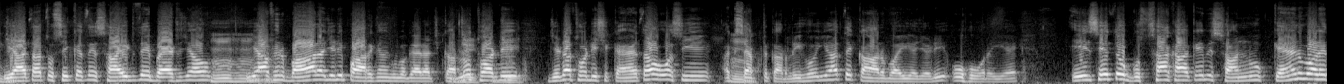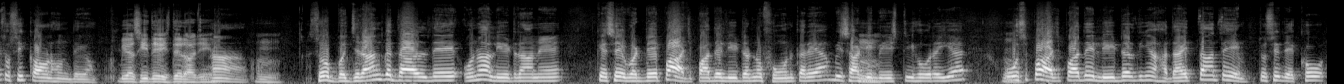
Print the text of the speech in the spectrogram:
ਜਾਂ। ਤਾਂ ਤੁਸੀਂ ਕਿਤੇ ਸਾਈਡ ਤੇ ਬੈਠ ਜਾਓ ਜਾਂ ਫਿਰ ਬਾਹਰ ਆ ਜਿਹੜੀ ਪਾਰਕਿੰਗ ਵਗੈਰਾ ਚ ਕਰ ਲਓ ਤੁਹਾਡੀ ਜਿਹੜਾ ਤੁਹਾਡੀ ਸ਼ਿਕਾਇਤ ਆ ਉਹ ਅਸੀਂ ਐਕਸੈਪਟ ਕਰ ਲਈ ਹੋਈ ਆ ਤੇ ਕਾਰਵਾਈ ਆ ਜਿਹੜੀ ਉਹ ਹੋ ਰਹੀ ਹੈ। ਇਸੇ ਤੋਂ ਗੁੱਸਾ ਖਾ ਕੇ ਵੀ ਸਾਨੂੰ ਕਹਿਣ ਵਾਲੇ ਤੁਸੀਂ ਕੌਣ ਹੁੰਦੇ ਹੋ? ਵੀ ਅਸੀਂ ਦੇਸ਼ ਦੇ ਰਾਜੇ ਹਾਂ। ਹਾਂ। ਹੂੰ। ਸੋ ਬਜਰੰਗ ਦਲ ਦੇ ਉਹਨਾਂ ਲੀਡਰਾਂ ਨੇ ਕਿਸੇ ਵੱਡੇ ਭਾਜਪਾ ਦੇ ਲੀਡਰ ਨੂੰ ਫੋਨ ਕਰਿਆ ਵੀ ਸਾਡੀ ਬੇਇੱਜ਼ਤੀ ਹੋ ਰਹੀ ਹੈ। ਉਸ ਭਾਜਪਾ ਦੇ ਲੀਡਰ ਦੀਆਂ ਹਦਾਇਤਾਂ ਤੇ ਤੁਸੀਂ ਦੇਖੋ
